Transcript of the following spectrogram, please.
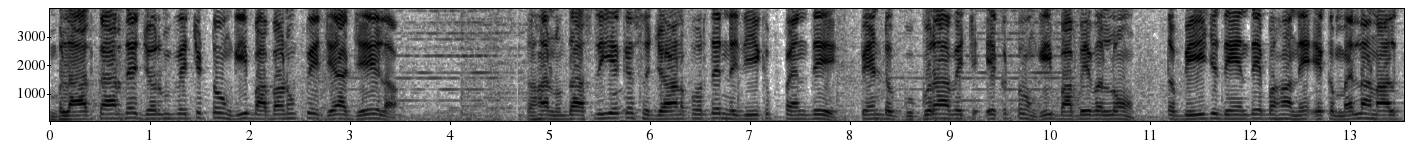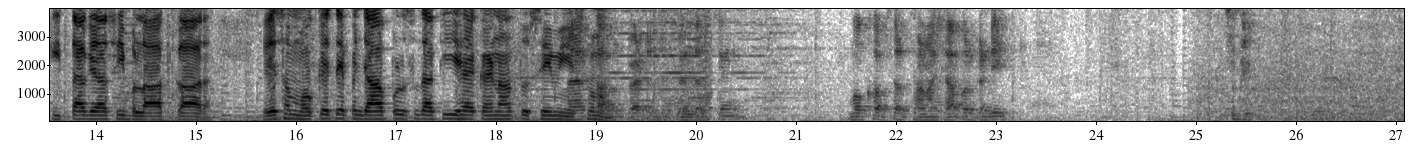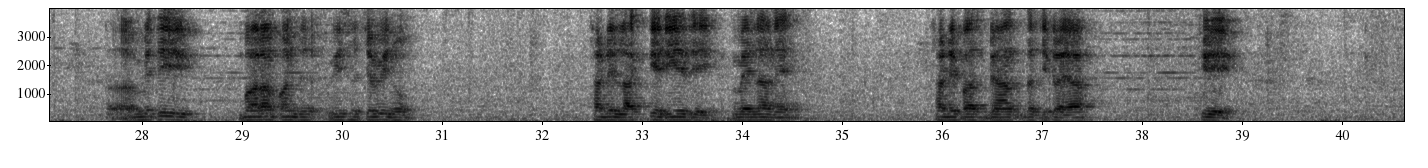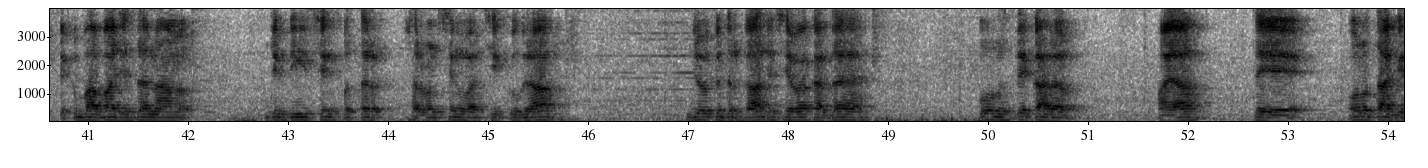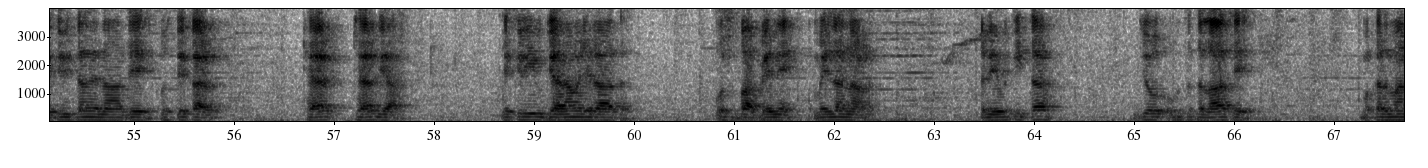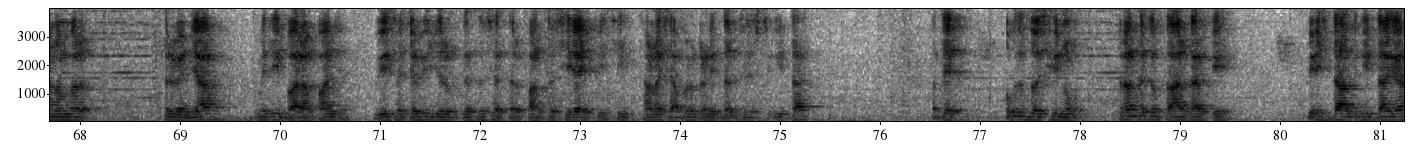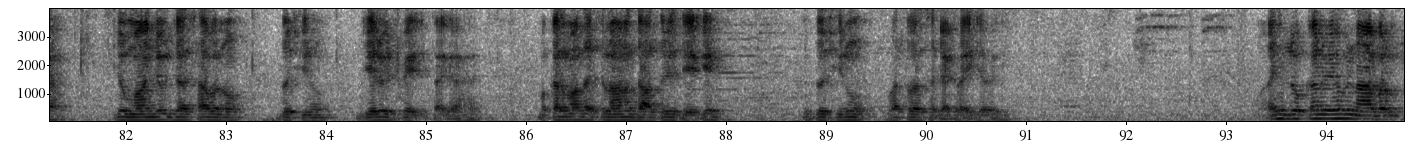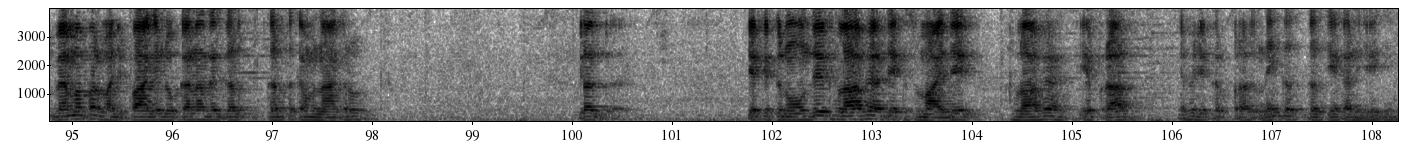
ਬਲਾਤਕਾਰ ਦੇ ਜੁਰਮ ਵਿੱਚ ਢੋਂਗੀ ਬਾਬਾ ਨੂੰ ਭੇਜਿਆ ਜੇਲ੍ਹ। ਤੁਹਾਨੂੰ ਦੱਸ ਦਈਏ ਕਿ ਸੁਜਾਨਪੁਰ ਦੇ ਨਜ਼ਦੀਕ ਪੈਂਦੇ ਪਿੰਡ ਗੁੱਗਰਾ ਵਿੱਚ ਇੱਕ ਢੋਂਗੀ ਬਾਬੇ ਵੱਲੋਂ ਤਬੀਜ ਦੇਣ ਦੇ ਬਹਾਨੇ ਇੱਕ ਮਹਿਲਾ ਨਾਲ ਕੀਤਾ ਗਿਆ ਸੀ ਬਲਾਤਕਾਰ। ਇਸ ਮੌਕੇ ਤੇ ਪੰਜਾਬ ਪੁਲਿਸ ਦਾ ਕੀ ਹੈ ਕਹਿਣਾ ਤੁਸੀਂ ਵੀ ਸੁਣੋ। ਮੁੱਖ ਅਫਸਰ ਥਾਣਾ ਸ਼ਾਹਪੁਰ ਕੰਡੀ ਮਿਤੀ 12/5/2024 ਨੂੰ ਸਾਡੇ ਇਲਾਕੇ ਏਰੀਏ ਦੇ ਮਹਿਲਾ ਨੇ ਸਾਡੇ ਪਾਸ ਬਿਆਨ ਦਰਜ ਕਰਾਇਆ ਕਿ ਇੱਕ ਬਾਬਾ ਜਿਸ ਦਾ ਨਾਮ ਜਗਦੀਸ਼ ਸਿੰਘ ਪੁੱਤਰ ਸਰਵਨ ਸਿੰਘ ਵਾਸੀ ਗੁਗਰਾ ਜੋ ਕਿ ਦਰਗਾਹ ਦੀ ਸੇਵਾ ਕਰਦਾ ਹੈ, ਉਹ ਉਸ ਦੇ ਘਰ ਆਇਆ ਤੇ ਉਹਨੂੰ ਧਾਗੇ ਤਵੀਤਾਂ ਦੇ ਨਾਂ ਤੇ ਉਸ ਦੇ ਘਰ ਠਹਿਰ ਠਹਿਰ ਗਿਆ। ਤੇ ਕਰੀਬ 11 ਵਜੇ ਰਾਤ ਉਸ ਬਾਬੇ ਨੇ ਮਹਿਲਾ ਨਾਲ ਰੇਪ ਕੀਤਾ, ਜੋ ਉਕਤ ਤਲਾਹ ਤੇ ਮੁਕੱਦਮਾ ਨੰਬਰ 53 ਮਿਤੀ 12/5 2024 ਜਰੂਰ 376 506 ਆਈਪੀਸੀ ਥਾਣਾ ਸ਼ਾਹਪੁਰ ਕਣੀ ਦਰਜ ਰਜਿਸਟਰ ਕੀਤਾ ਅਤੇ ਉਕਤ ਦੋਸ਼ੀ ਨੂੰ ਤੁਰੰਤ ਗ੍ਰਿਫਤਾਰ ਕਰਕੇ ਪੇਸ਼ ਅਦਾਲਤ ਕੀਤਾ ਗਿਆ, ਜੋ ਮਾਨਯੋਗ ਜੱਜ ਸਾਹਿਬ ਵੱਲੋਂ ਦੋਸ਼ੀ ਨੂੰ ਜੇਲ੍ਹ ਵਿੱਚ ਭੇਜ ਦਿੱਤਾ ਗਿਆ ਹੈ। ਮੁਕੱਦਮਾ ਦਾ ਚਲਾਨ ਅਦਾਲਤ ਵਿੱਚ ਦੇ ਕੇ ਦੋਸ਼ੀ ਨੂੰ ਵੱਧ ਤੋਂ ਵੱਧ ਸਜ਼ਾ ਕਰਾਈ ਜਾਵੇਗੀ ਅਸੀਂ ਲੋਕਾਂ ਨੂੰ ਇਹੋ ਨਾ ਵਹਿਮਾਂ ਭਰਮਾਂ 'ਚ ਪਾ ਕੇ ਲੋਕਾਂ ਨਾਲ ਤੇ ਗਲਤ ਗਲਤ ਕੰਮ ਨਾ ਕਰੋ। ਇੱਕ ਕਾਨੂੰਨ ਦੇ ਖਿਲਾਫ ਹੈ ਤੇ ਇੱਕ ਸਮਾਜ ਦੇ ਖਿਲਾਫ ਹੈ। ਇਹ ਅਪਰਾਧ ਇਹੋ ਜਿਹੇ ਕਰ- ਨਹੀਂ ਗਲਤੀਆਂ ਕਰਨੀਆਂ ਚਾਹੀਦੀਆਂ।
